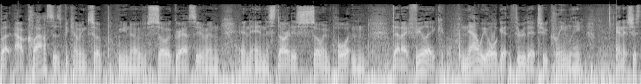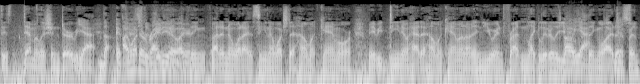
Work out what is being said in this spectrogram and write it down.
But our class is becoming so you know so aggressive, and, and, and the start is so important that I feel like now we all get through there too cleanly, and it's just this demolition derby. Yeah, the- if I watched a a video. I think I don't know what I seen. I watched a helmet cam, or maybe Dino had a helmet cam, on, and you were in front, and like literally you Oh, had yeah. the thing wide Just open,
